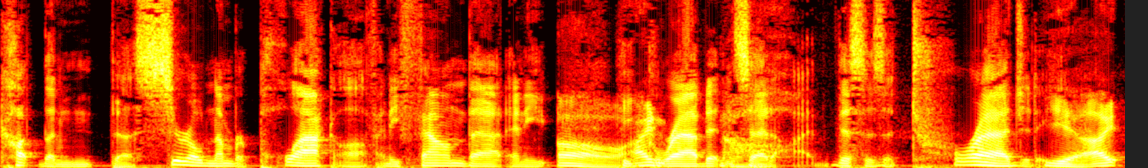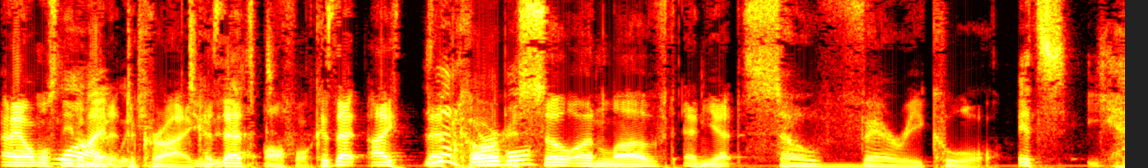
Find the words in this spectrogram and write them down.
cut the, the serial number plaque off, and he found that, and he Oh, he I- grabbed it and said, "This is a tragedy." Yeah, I, I almost need a minute to cry because that's awful. Because that I that, that car horrible? is so unloved and yet so very cool. It's yeah,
